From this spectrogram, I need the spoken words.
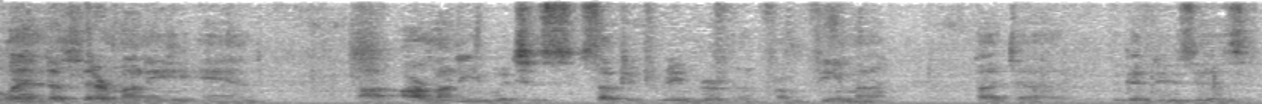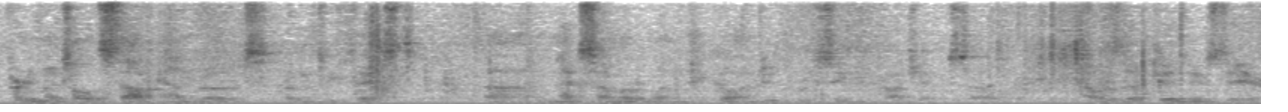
blend of their money and uh, our money, which is subject to reimbursement from FEMA. But uh, the good news is pretty much all the South County roads are going to be fixed uh, next summer when they go and do the receiving project. So that was the good news to hear.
